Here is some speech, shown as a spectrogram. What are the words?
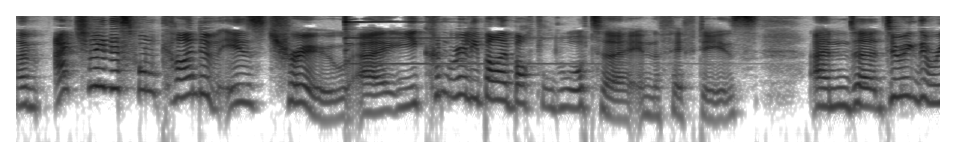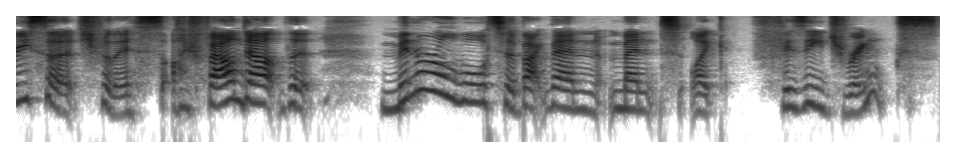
Um, actually, this one kind of is true. Uh, you couldn't really buy bottled water in the 50s. And uh, doing the research for this, I found out that mineral water back then meant like fizzy drinks.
